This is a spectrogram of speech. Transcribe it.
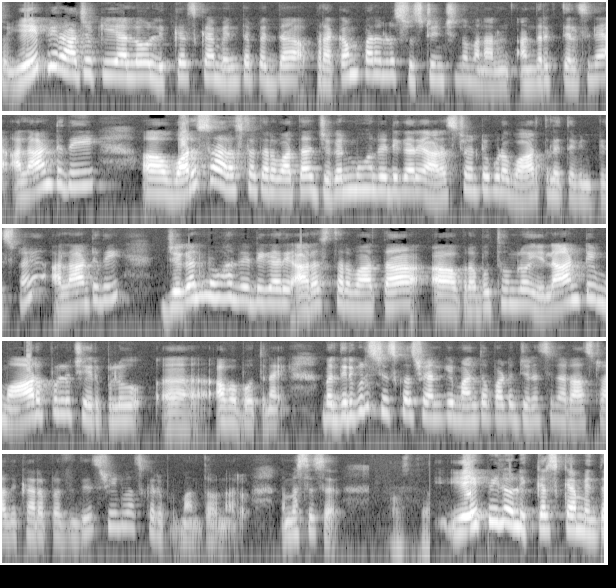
సో ఏపీ రాజకీయాల్లో లిక్కర్ స్కామ్ ఎంత పెద్ద ప్రకంపనలు సృష్టించిందో మన అందరికీ తెలిసినే అలాంటిది వరుస అరెస్ట్ల తర్వాత జగన్మోహన్ రెడ్డి గారి అరెస్ట్ అంటూ కూడా వార్తలు అయితే వినిపిస్తున్నాయి. అలాంటిది జగన్మోహన్ రెడ్డి గారి అరెస్ట్ తర్వాత ప్రభుత్వంలో ఎలాంటి మార్పులు చేర్పులు అవ్వబోతున్నాయి? మరి దీని గురించి తీసుకొచ్చడానికి మనతో పాటు జనసేన రాష్ట్ర అధికార ప్రతినిధి శ్రీనివాస్ గారు ఇప్పుడు మనతో ఉన్నారు. నమస్తే సార్. ఏపీలో లిక్కర్ స్కామ్ ఎంత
